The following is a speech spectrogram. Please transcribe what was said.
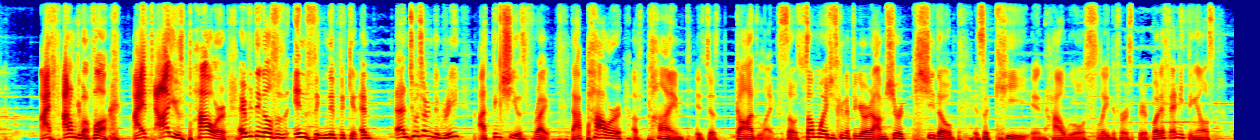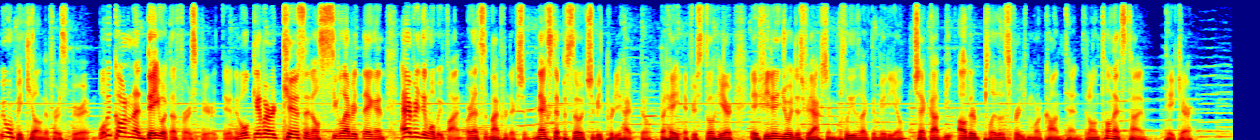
I, I don't give a fuck. I, I use power. Everything else is insignificant. And and to a certain degree, I think she is right. That power of time is just godlike. So some way she's gonna figure it out. I'm sure Shido is a key in how we will slay the first spirit. But if anything else, we won't be killing the first spirit. We'll be going on a date with the first spirit, dude. And we'll give her a kiss and it'll seal everything and everything will be fine. Or that's my prediction. Next episode should be pretty hyped though. But hey, if you're still here, if you did enjoy this reaction, please like the video. Check out the other playlist for even more content. And until next time, take care.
